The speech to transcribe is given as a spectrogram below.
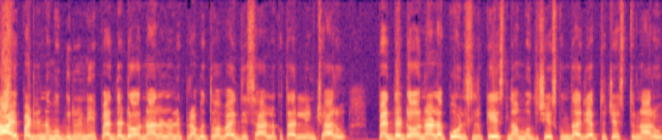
గాయపడిన ముగ్గురిని పెద్ద డోర్నాలలోని ప్రభుత్వ వైద్యశాలకు తరలించారు. పెద్ద డోర్నాల పోలీసులు కేసు నమోదు చేసుకుని దర్యాప్తు చేస్తున్నారు.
